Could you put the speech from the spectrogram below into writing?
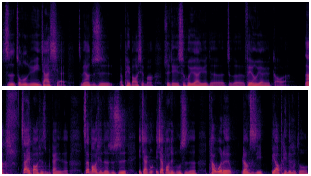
是种种原因加起来怎么样？就是要赔保险嘛，所以等于是会越来越的这个费用越来越高了。那再保险什么概念呢？再保险呢，就是一家公一家保险公司呢，他为了让自己不要赔那么多，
